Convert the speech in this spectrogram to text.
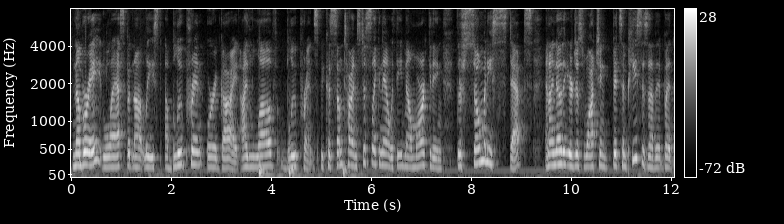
Number eight, last but not least, a blueprint or a guide. I love blueprints because sometimes, just like now with email marketing, there's so many steps. And I know that you're just watching bits and pieces of it, but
